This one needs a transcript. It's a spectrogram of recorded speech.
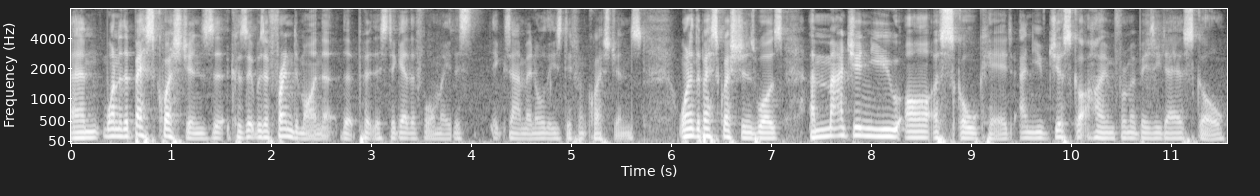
Um, one of the best questions, because it was a friend of mine that, that put this together for me, this Examen all these different questions. One of the best questions was Imagine you are a school kid and you've just got home from a busy day of school.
